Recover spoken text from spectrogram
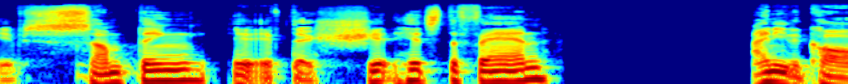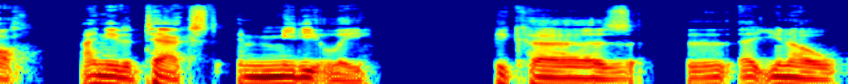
If something, if the shit hits the fan, I need a call, I need a text immediately because, uh, you know,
